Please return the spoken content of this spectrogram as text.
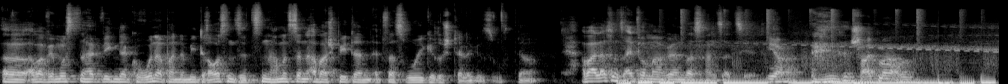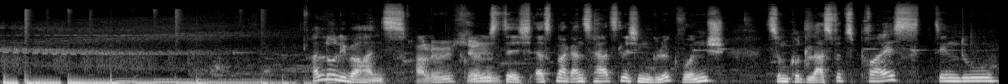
Äh, aber wir mussten halt wegen der Corona-Pandemie draußen sitzen, haben uns dann aber später eine etwas ruhigere Stelle gesucht. Ja. Aber lass uns einfach mal hören, was Hans erzählt. Ja, schalt mal an. Hallo, lieber Hans. Hallöchen. Grüß dich. Erstmal ganz herzlichen Glückwunsch zum Kurt-Laswitz-Preis, den du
